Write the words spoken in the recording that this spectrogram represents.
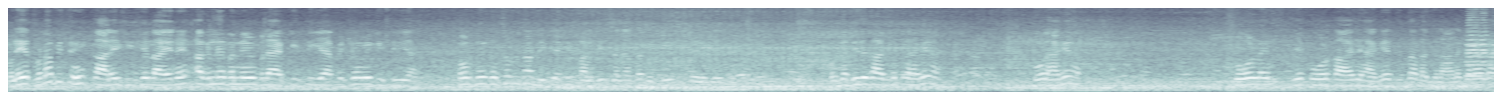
ਹੁਣ ਇਹ ਥੋੜਾ ਵੀ ਤੁਸੀਂ ਕਾਲੇ ਸ਼ੀਸ਼ੇ ਲਾਏ ਨੇ, ਅਗਲੇ ਬੰਨੇ ਵੀ ਬਲੈਕ ਕੀਤੀ ਆ, ਪਿੱਛੋਂ ਵੀ ਕੀਤੀ ਆ। ਹੁਣ ਤੁਸੀਂ ਦੱਸੋ ਵੀ ਤੁਹਾਡੀ ਜੇ ਕੀ ਬਣਦੀ ਸਜ਼ਾ, ਤੁਹਾਡੀ ਕੀ ਦੇਣੀ ਚਾਹੀਦੀ ਉਹ ਗੱਡੀ ਦੇ ਕਾਗਜ਼ ਪੱਤਰ ਹੈਗੇ ਆ? ਕੋਲ ਹੈਗੇ ਆ? ਕੋਲ ਨੇ- ਜੇ ਕੋਲ ਕਾਗਜ਼ ਹੈਗੇ ਤੇ ਤੁਹਾਡਾ ਜਲਾਨ ਕਰਾਂਗਾ।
